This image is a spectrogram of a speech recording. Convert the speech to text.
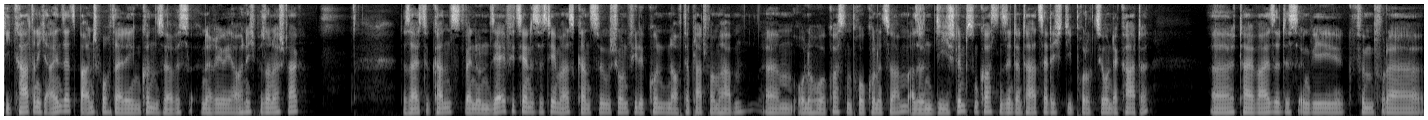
die Karte nicht einsetzt, beansprucht er den Kundenservice in der Regel ja auch nicht besonders stark. Das heißt, du kannst, wenn du ein sehr effizientes System hast, kannst du schon viele Kunden auf der Plattform haben, ähm, ohne hohe Kosten pro Kunde zu haben. Also die schlimmsten Kosten sind dann tatsächlich die Produktion der Karte. Äh, teilweise, das irgendwie fünf oder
